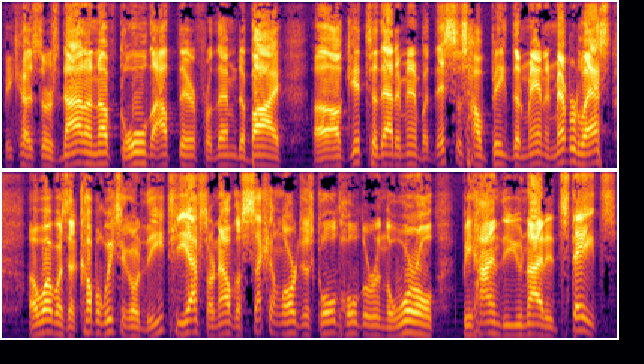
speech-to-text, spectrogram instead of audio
because there's not enough gold out there for them to buy. Uh, I'll get to that in a minute, but this is how big the demand. And remember, last uh, what was it, a couple weeks ago, the ETFs are now the second largest gold holder in the world behind the United States.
